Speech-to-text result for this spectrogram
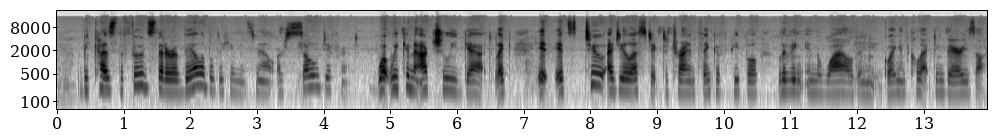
Mhm. because the foods that are available to humans now are so different. What we can actually get, like it, it's too idealistic to try and think of people living in the wild and going and collecting berries off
